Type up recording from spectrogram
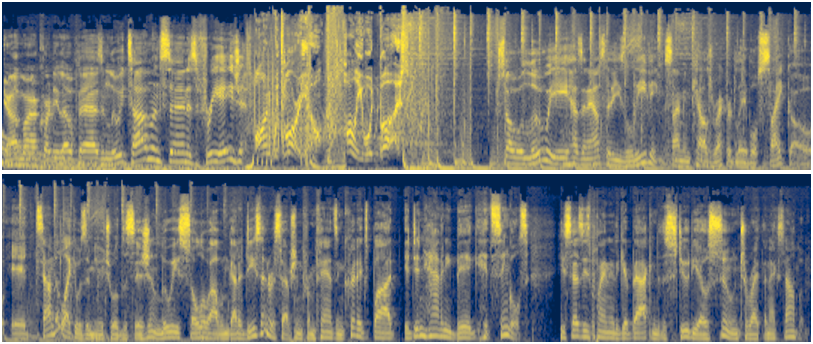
You're on Mario Courtney Lopez, and Louis Tomlinson is a free agent. On with Mario. Hollywood Buzz. So Louis has announced that he's leaving Simon Cowell's record label Syco. It sounded like it was a mutual decision. Louis' solo album got a decent reception from fans and critics, but it didn't have any big hit singles. He says he's planning to get back into the studio soon to write the next album.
